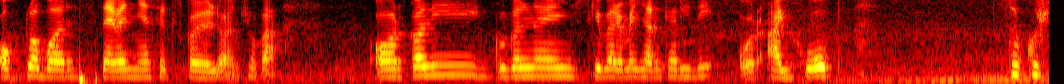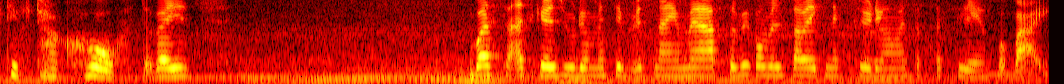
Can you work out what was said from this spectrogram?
अक्टूबर सेवन या सिक्स को ये लॉन्च होगा। और कल ही गूगल ने इसके बारे में जानकारी दी और आई होप सब कुछ ठीक ठाक हो। तो गाइज़ बस आज के इस वीडियो में सिर्फ़ इतना ही। मैं आप सभी को मिलता हूँ एक नेक्स्ट वीडियो में। तब तक के लिए बाय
